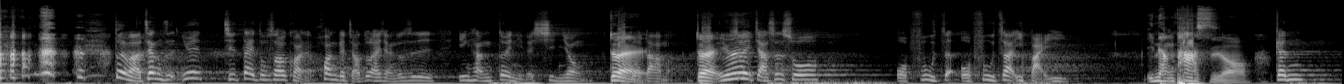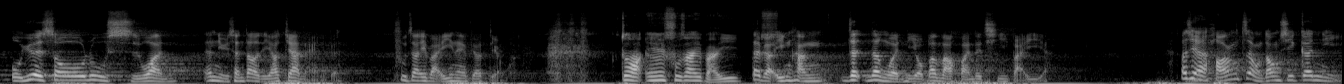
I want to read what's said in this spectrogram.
对嘛？这样子，因为其实贷多少款，换个角度来讲，就是银行对你的信用有对多大嘛。对，因为所以假设说我负债，我负债一百亿，银行怕死哦。跟我月收入十万，那女生到底要嫁哪一个？负债一百亿那个比较屌。对啊，因为负债一百亿，代表银行认认为你有办法还得起一百亿啊。而且好像这种东西跟你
